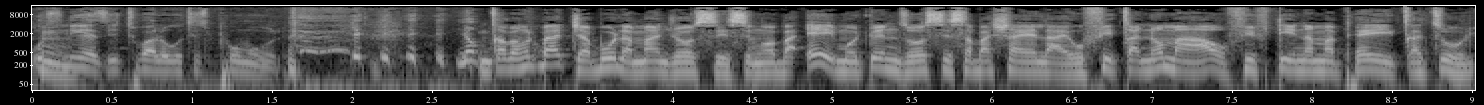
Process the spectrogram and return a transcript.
usinikeze ithuba lokuthi siphumule. ngicabanga ukuthi bayajabula manje osisi ngoba hey emotweni zosisi abashayelayo ufica noma hawu 15 amapay icathulo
